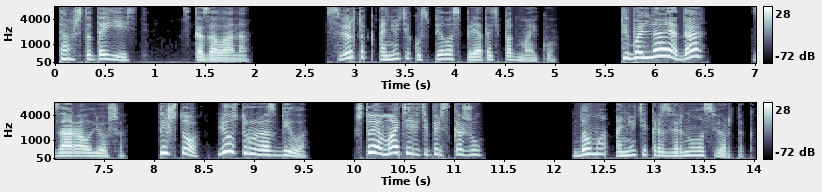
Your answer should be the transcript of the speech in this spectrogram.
там что-то есть», — сказала она. Сверток Анютик успела спрятать под майку. «Ты больная, да?» — заорал Лёша. «Ты что, люстру разбила? Что я матери теперь скажу?» Дома Анютик развернула сверток.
